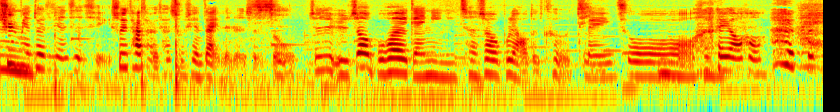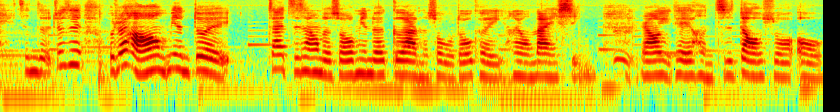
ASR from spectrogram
去面对。这件事情，所以他才会才出现在你的人生中。，就是宇宙不会给你你承受不了的课题。没错，嗯 哎呦，真的就是，我觉得好像面对在智商的时候，面对个案的时候，我都可以很有耐心，嗯然后也可以很知道说，哦，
